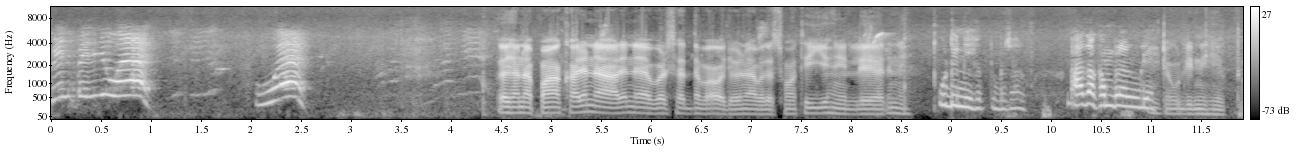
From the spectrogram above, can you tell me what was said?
પીલ પીલ્યું હે? ઉએ તો આના પાંખ હારે ને આરે ને વરસાદના વાવાઝોડા ને આ બધા સો થઈ ગયા ને એટલે અરે ને. ઉડી નહીં શકતું બચારું આ કંપલે કમ્પ્લેટ ઉડે. તો ઉડી નહીં શકતો.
